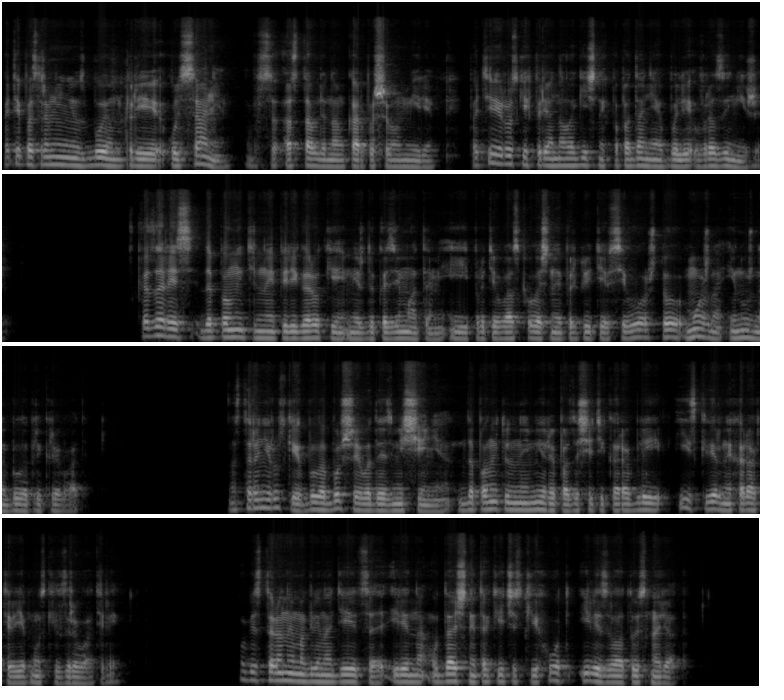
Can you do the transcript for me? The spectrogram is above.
Хотя по сравнению с боем при Ульсане, в оставленном Карпышевом мире, потери русских при аналогичных попаданиях были в разы ниже. Сказались дополнительные перегородки между казематами и противоосколочное прикрытие всего, что можно и нужно было прикрывать. На стороне русских было большее водоизмещение, дополнительные меры по защите кораблей и скверный характер японских взрывателей. Обе стороны могли надеяться или на удачный тактический ход, или золотой снаряд.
